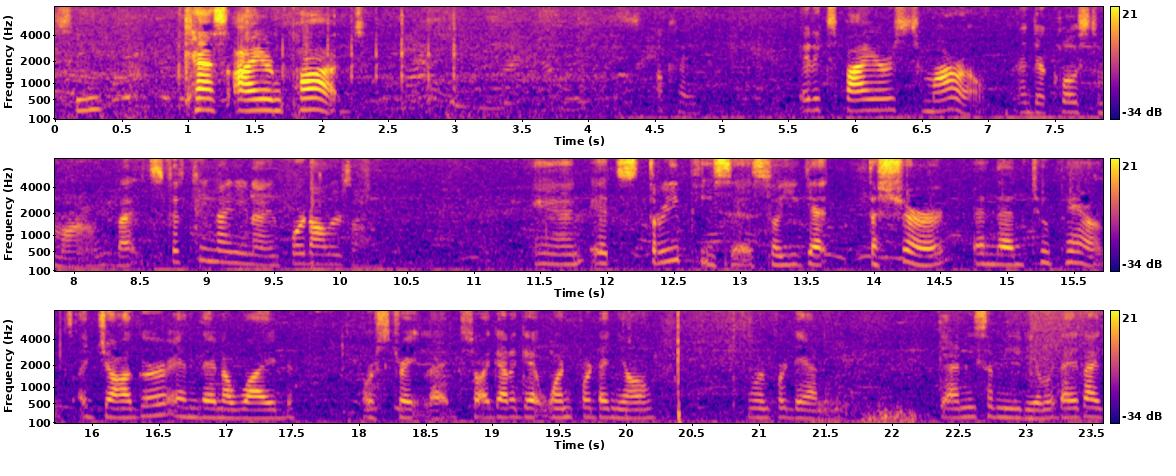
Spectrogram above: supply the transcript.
See? Cast iron pot. Okay. It expires tomorrow and they're closed tomorrow, but it's $15.99, $4 off. And it's three pieces, so you get the shirt and then two pants, a jogger and then a wide or straight leg. So I gotta get one for Danielle, one for Danny. Danny's a medium. They like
